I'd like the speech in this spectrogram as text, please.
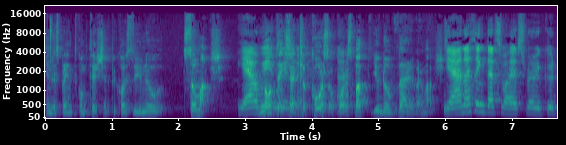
in the sprint competitions because you know so much. Yeah, we- not we exact know. course, of course, but you know very, very much. Yeah, and I think that's why it's very good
